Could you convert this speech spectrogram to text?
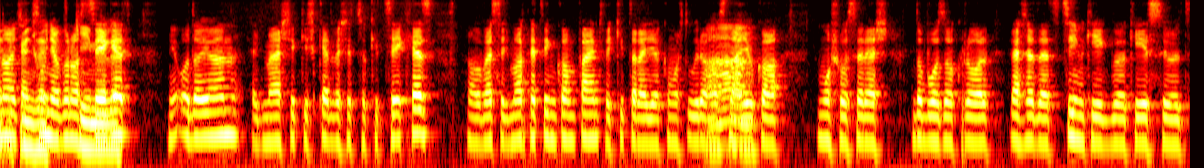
nagy csúnya gonosz céget, mi oda jön egy másik kis kedves cuki céghez, ahol vesz egy marketing kampányt, vagy kitalálja, akkor most újra használjuk a mosószeres dobozokról leszedett címkékből készült,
